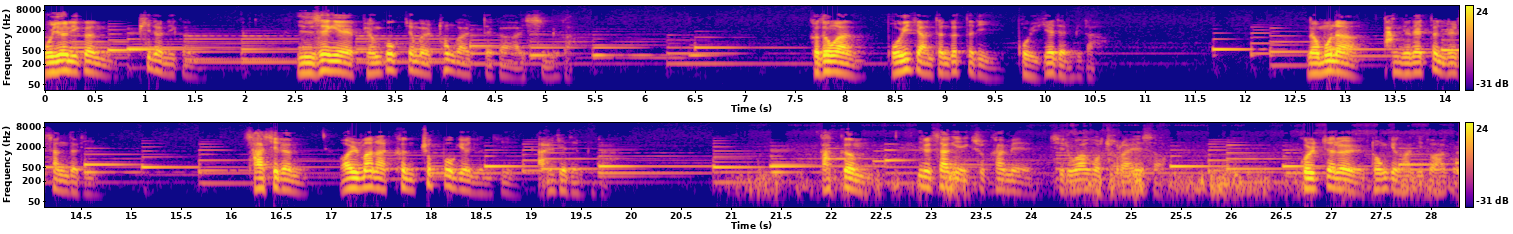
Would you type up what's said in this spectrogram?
우연이건 필연이건 인생의 변곡점을 통과할 때가 있습니다. 그동안 보이지 않던 것들이 보이게 됩니다. 너무나 당연했던 일상들이 사실은 얼마나 큰 축복이었는지 알게 됩니다. 가끔 일상에 익숙함에 지루하고 초라해서 골절을 동경하기도 하고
